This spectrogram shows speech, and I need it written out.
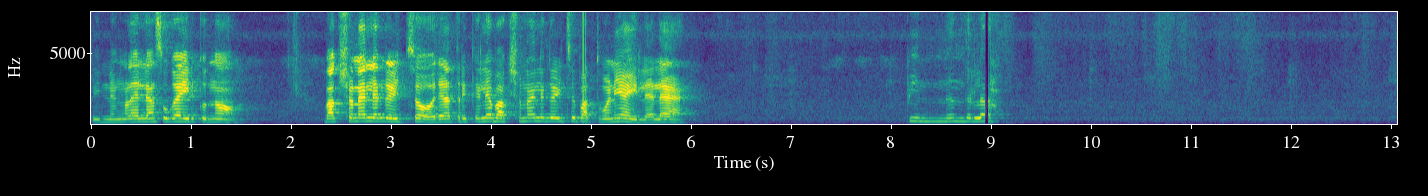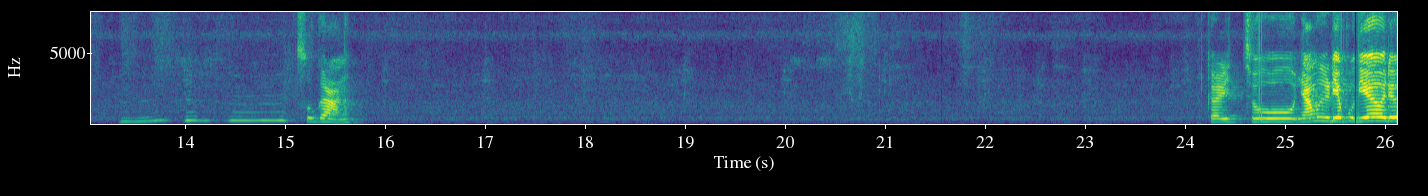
പിന്നെ നിങ്ങളെല്ലാം സുഖമായിരിക്കുന്നോ ഭക്ഷണം എല്ലാം കഴിച്ചോ? രാത്രിക്കല്ലേ ഭക്ഷണം എല്ലാം കഴിച്ച് പത്ത് മണിയായില്ല അല്ലേ? പിന്നെന്തല്ല? സുഖാണ്. കഴിച്ചു. ഞാൻ വീഡിയോ പുതിയ ഒരു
